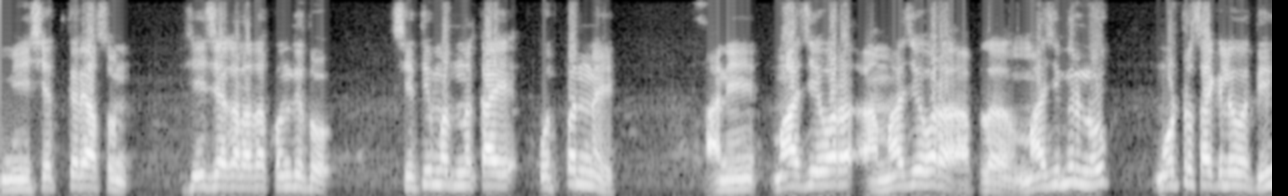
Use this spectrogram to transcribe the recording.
मी शेतकरी असून ही जगाला दाखवून देतो? शेतीमधनं काय उत्पन्न आहे आणि माझी वर माझी वर आपलं माझी मिरवणूक मोटरसायकल होती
